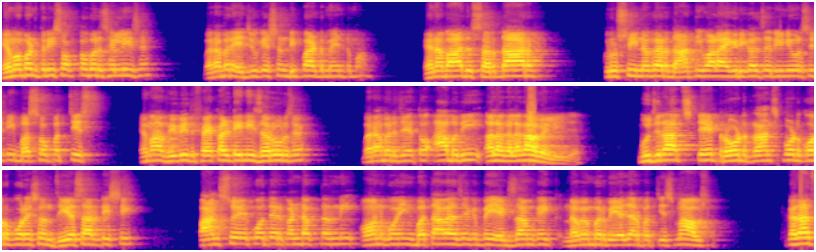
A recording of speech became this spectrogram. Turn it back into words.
એમાં પણ ત્રીસ ઓક્ટોબર છેલ્લી છે. બરાબર? એજ્યુકેશન ડિપાર્ટમેન્ટમાં એના બાદ સરદાર કૃષિનગર, દાંતીવાડા એગ્રીકલ્ચર યુનિવર્સિટી બસો પચીસ. એમાં વિવિધ ફેકલ્ટીની જરૂર છે. બરાબર છે? તો આ બધી અલગ અલગ આવેલી છે. Gujarat state road transport corporation GSRTC પાંચસો એકોતેર કંડક્ટરની ઓનગોઈંગ બતાવે છે કે ભાઈ એક્ઝામ કંઈક નવેમ્બર બે હજાર પચીસમાં આવશે. કદાચ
